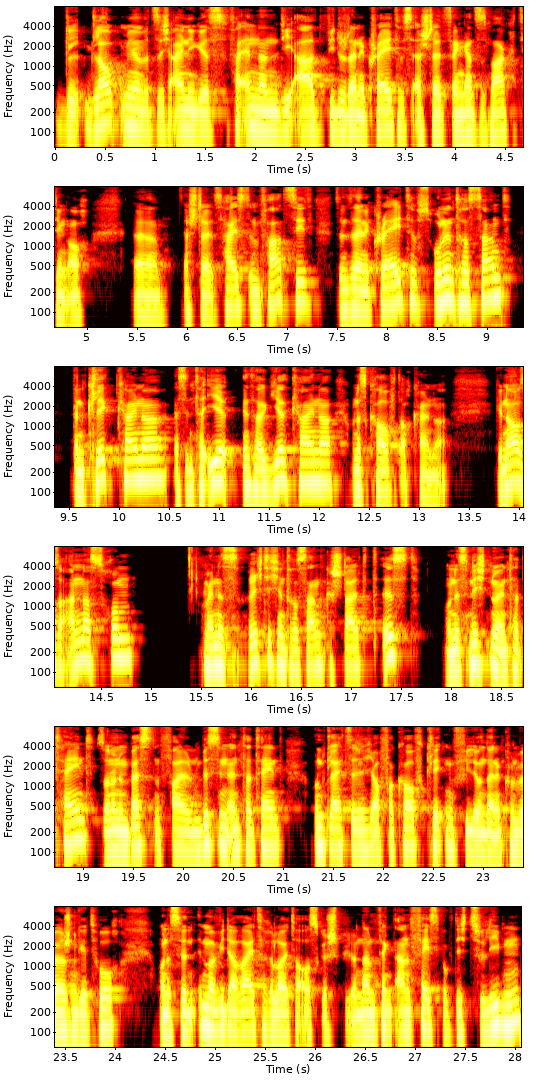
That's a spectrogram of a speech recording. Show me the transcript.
glaub mir, wird sich einiges verändern, die Art, wie du deine Creatives erstellst, dein ganzes Marketing auch äh, erstellst. Heißt im Fazit, sind deine Creatives uninteressant, dann klickt keiner, es interagiert keiner und es kauft auch keiner. Genauso andersrum, wenn es richtig interessant gestaltet ist und es nicht nur entertaint, sondern im besten Fall ein bisschen entertaint und gleichzeitig auch verkauft, klicken viele und deine Conversion geht hoch und es werden immer wieder weitere Leute ausgespielt. Und dann fängt an, Facebook dich zu lieben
